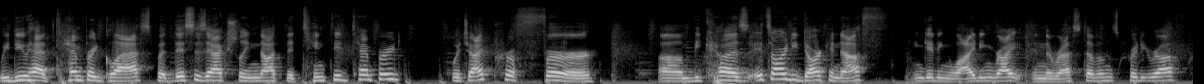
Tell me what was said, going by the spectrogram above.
We do have tempered glass, but this is actually not the tinted tempered, which I prefer um, because it's already dark enough and getting lighting right and the rest of them is pretty rough.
